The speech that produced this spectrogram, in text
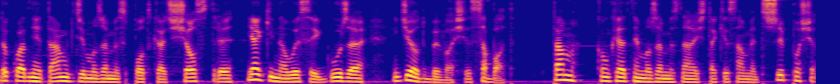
Dokładnie tam, gdzie możemy spotkać siostry, jak i na Łysej Górze, gdzie odbywa się sabat. Tam konkretnie możemy znaleźć takie same trzy posio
